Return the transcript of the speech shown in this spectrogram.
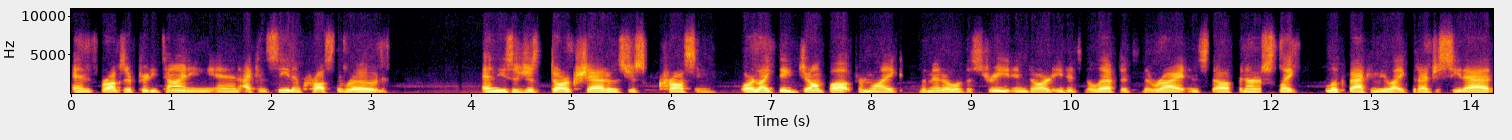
and frogs are pretty tiny, and I can see them cross the road. And these are just dark shadows just crossing, or like they jump up from like the middle of the street and dart either to the left or to the right and stuff. And I just like look back and be like, did I just see that?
